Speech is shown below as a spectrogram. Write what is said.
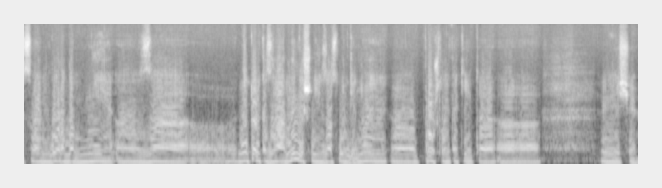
своим городом не, за, не только за нынешние заслуги, но и прошлые какие-то вещи.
